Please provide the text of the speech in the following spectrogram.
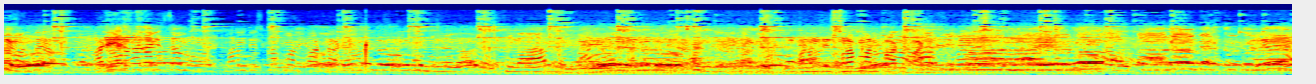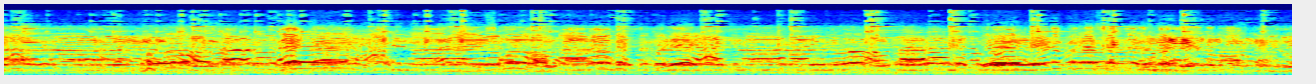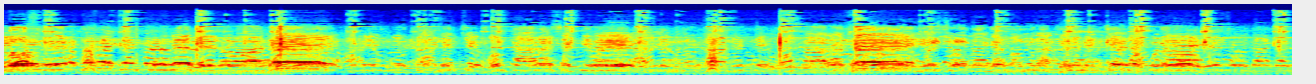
అడిగారు కదా ఇస్తాము మనం తీసుకోక మనం మాట్లాడే మనం తీసుకున్నాక మన పాటలు పాడాలి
